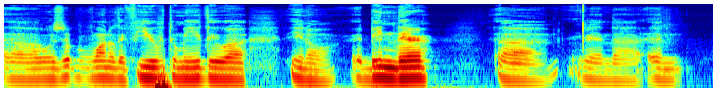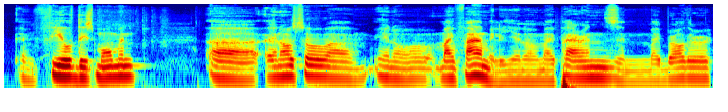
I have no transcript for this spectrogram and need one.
Uh, was one of the few to me to, uh, you know, been there uh, and uh, and and feel this moment. Uh, and also, uh, you know, my family, you know, my parents and my brother,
